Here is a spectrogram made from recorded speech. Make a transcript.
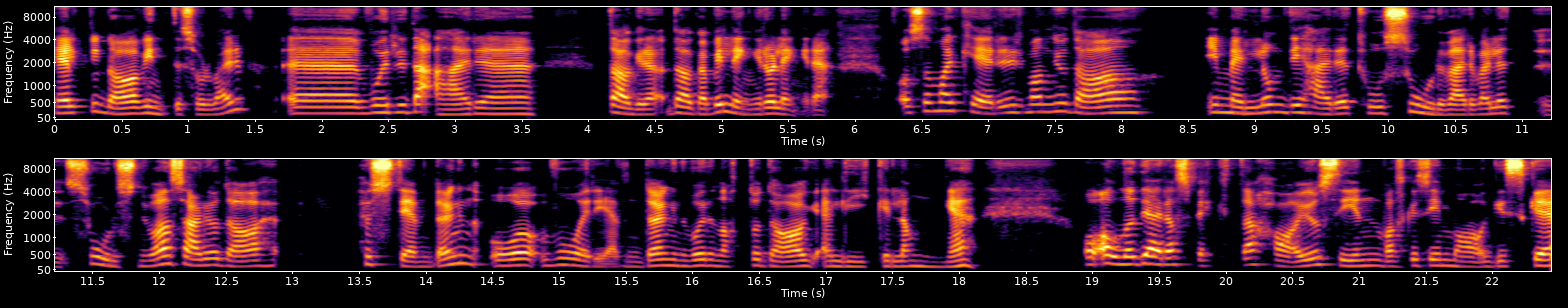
Helt til da vintersolverv, eh, hvor det er eh, dager, dager blir lengre og lengre. Og så markerer man jo da imellom de her to solverva, eller eh, solsnua, så er det jo da høstjevndøgn og vårjevndøgn, hvor natt og dag er like lange. Og alle de her aspektene har jo sin, hva skal jeg si, magiske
